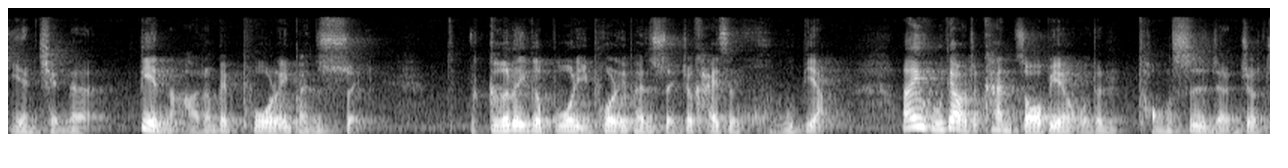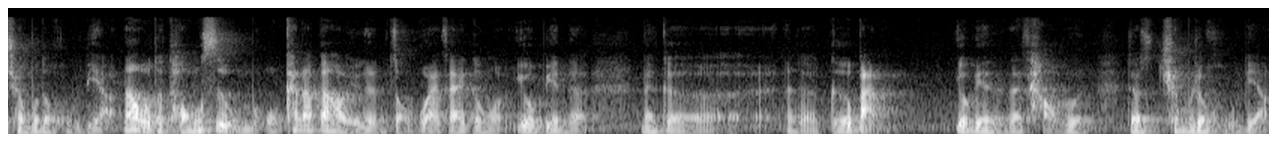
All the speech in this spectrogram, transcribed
眼前的电脑好像被泼了一盆水。隔了一个玻璃，泼了一盆水，就开始糊掉。那一糊掉，我就看周边，我的同事人就全部都糊掉。然后我的同事，我我看到刚好有一个人走过来，在跟我右边的那个那个隔板右边人在讨论，就全部就糊掉。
